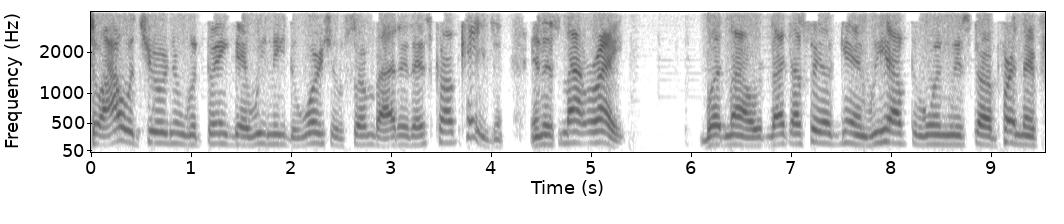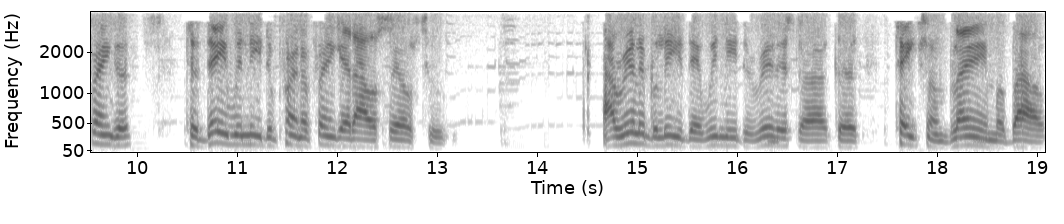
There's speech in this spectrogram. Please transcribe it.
So our children would think that we need to worship somebody that's Caucasian, and it's not right. But now, like I say again, we have to, when we start pointing that finger, today we need to point a finger at ourselves too. I really believe that we need to really start to take some blame about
